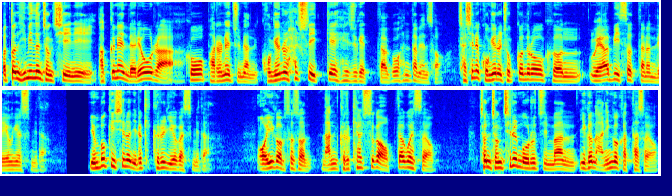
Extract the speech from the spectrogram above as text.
어떤 힘있는 정치인이 박근혜 내려오라고 발언해주면 공연을 할 수 있게 해주겠다고 한다면서 자신의 공연을 조건으로 건 외압이 있었다는 내용이었습니다. 윤복희 씨는 이렇게 글을 이어갔습니다. 어이가 없어서 난 그렇게 할 수가 없다고 했어요. 전 정치를 모르지만 이건 아닌 것 같아서요.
